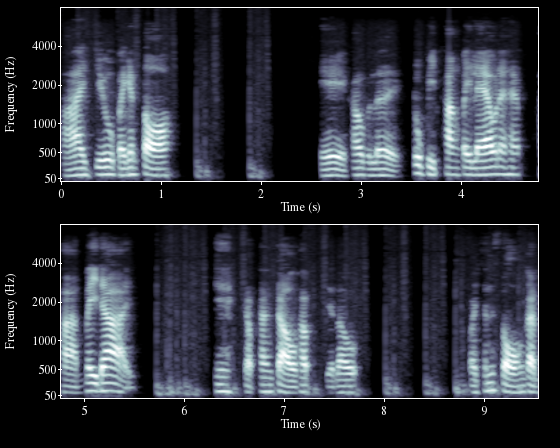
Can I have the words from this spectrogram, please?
ไปจิวไปกันต่อเคเข้าไปเลย ลูกปิดพังไปแล้วนะครับ ผ่านไม่ได้เคกลับทางเก่าครับ เดี๋ยวเราไปชั้นสองกัน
